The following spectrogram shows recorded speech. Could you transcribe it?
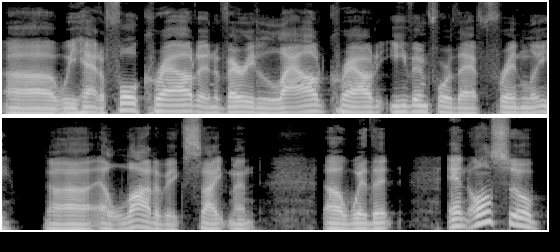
Uh, we had a full crowd and a very loud crowd, even for that friendly. Uh, a lot of excitement uh, with it. And also,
